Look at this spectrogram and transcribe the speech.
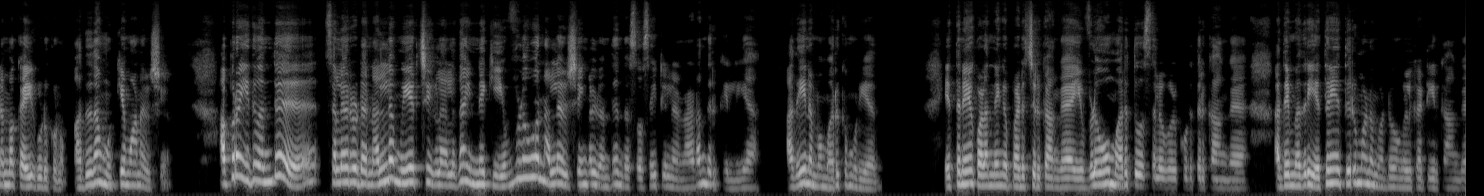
நம்ம கை கொடுக்கணும். அதுதான் முக்கியமான விஷயம். அப்புறம் இது வந்து சிலரோட நல்ல முயற்சிகளால தான் இன்னைக்கு எவ்வளவோ நல்ல விஷயங்கள் வந்து இந்த சொசைட்டில நடந்திருக்கு இல்லையா? அதையும் நம்ம மறுக்க முடியாது. எத்தனையோ குழந்தைங்க படிச்சிருக்காங்க எவ்வளவோ மருத்துவ செலவுகள் கொடுத்திருக்காங்க. அதே மாதிரி எத்தனையோ திருமண மண்டபங்கள் கட்டியிருக்காங்க.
